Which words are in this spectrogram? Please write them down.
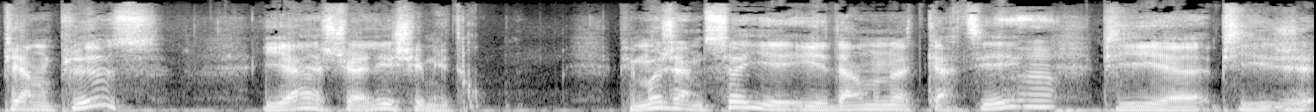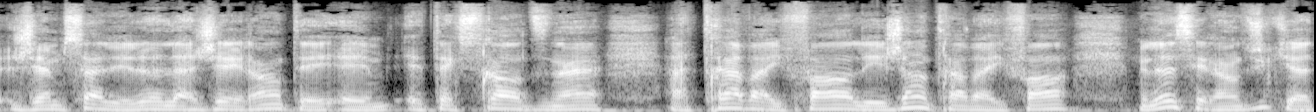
Puis en plus, hier, je suis allé chez Métro. Puis moi, j'aime ça, il est, il est dans notre quartier. Puis, euh, puis j'aime ça aller là. La gérante est, est- est extraordinaire. Elle travaille fort. Les gens travaillent fort. Mais là, c'est rendu qu'il y a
